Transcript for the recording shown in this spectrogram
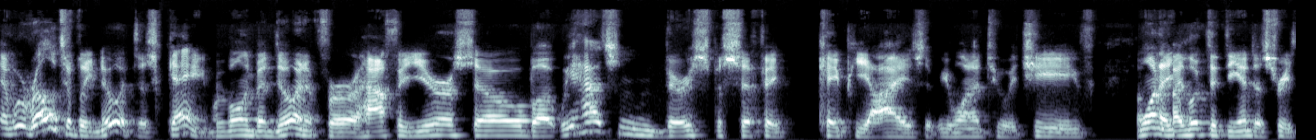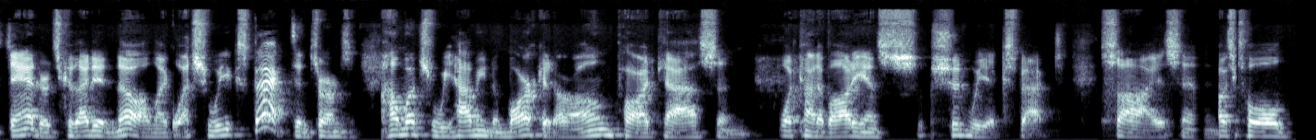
And we're relatively new at this game. We've only been doing it for half a year or so, but we had some very specific KPIs that we wanted to achieve. One, I looked at the industry standards because I didn't know. I'm like, what should we expect in terms of how much are we having to market our own podcasts and what kind of audience should we expect, size? And I was told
